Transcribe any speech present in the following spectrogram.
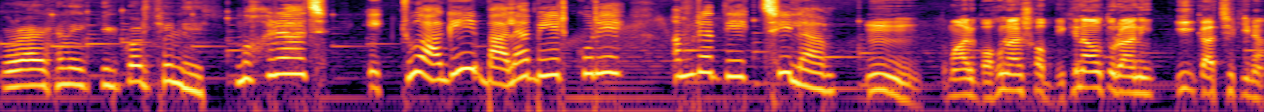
তোরা এখানে কি করছিলিস? মহারাজ একটু আগেই বালা বের করে আমরা দেখছিলাম। হুম তোমার গহনা সব দেখে নাও তো রানী ঠিক আছে কিনা?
